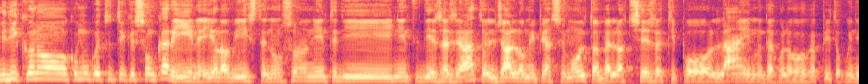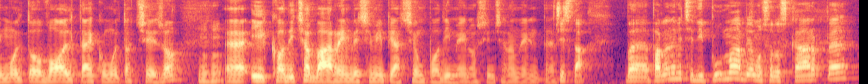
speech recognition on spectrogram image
Mi dicono comunque tutti che sono carine, io l'ho viste, non sono niente di, niente di esagerato, il giallo mi piace molto, è bello acceso, è tipo lime da quello che ho capito, quindi molto volta, ecco, molto acceso. Mhm. Eh, il codice a barre invece mi piace un po' di meno, sinceramente. Ci sta. Beh, parlando invece di Puma, abbiamo solo scarpe.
